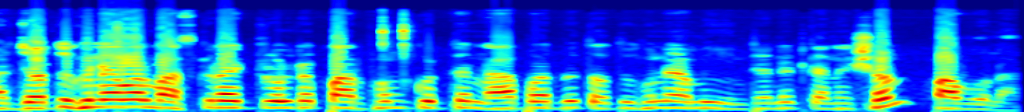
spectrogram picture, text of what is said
আর যতক্ষণে আমার মাস্কুরাইড রোলটা পারফর্ম করতে না পারবে, ততক্ষণে আমি ইন্টারনেট কানেকশন পাবো না।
